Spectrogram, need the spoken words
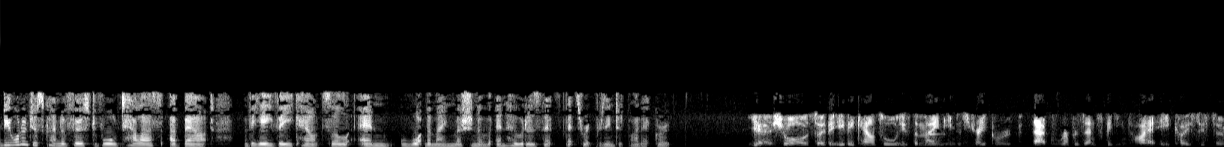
do you want to just kind of first of all tell us about the EV Council and what the main mission of and who it is that's that's represented by that group. Yeah, sure. So the EV Council is the main industry group that represents the entire ecosystem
